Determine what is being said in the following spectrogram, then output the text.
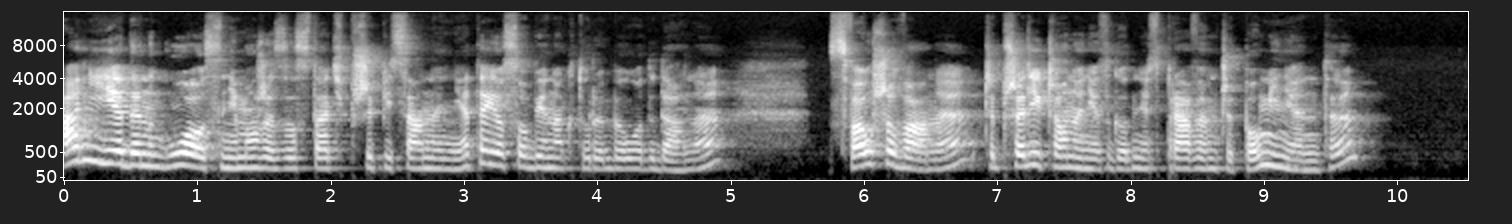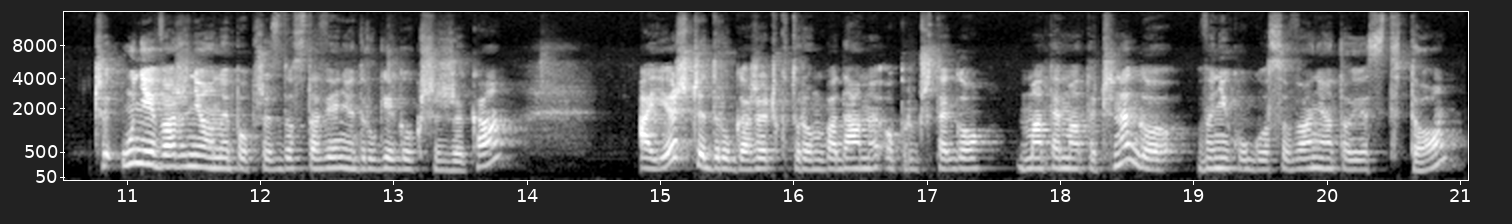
ani jeden głos nie może zostać przypisany nie tej osobie, na który był oddany, sfałszowany, czy przeliczony niezgodnie z prawem, czy pominięty, czy unieważniony poprzez dostawienie drugiego krzyżyka. A jeszcze druga rzecz, którą badamy oprócz tego matematycznego wyniku głosowania, to jest to,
